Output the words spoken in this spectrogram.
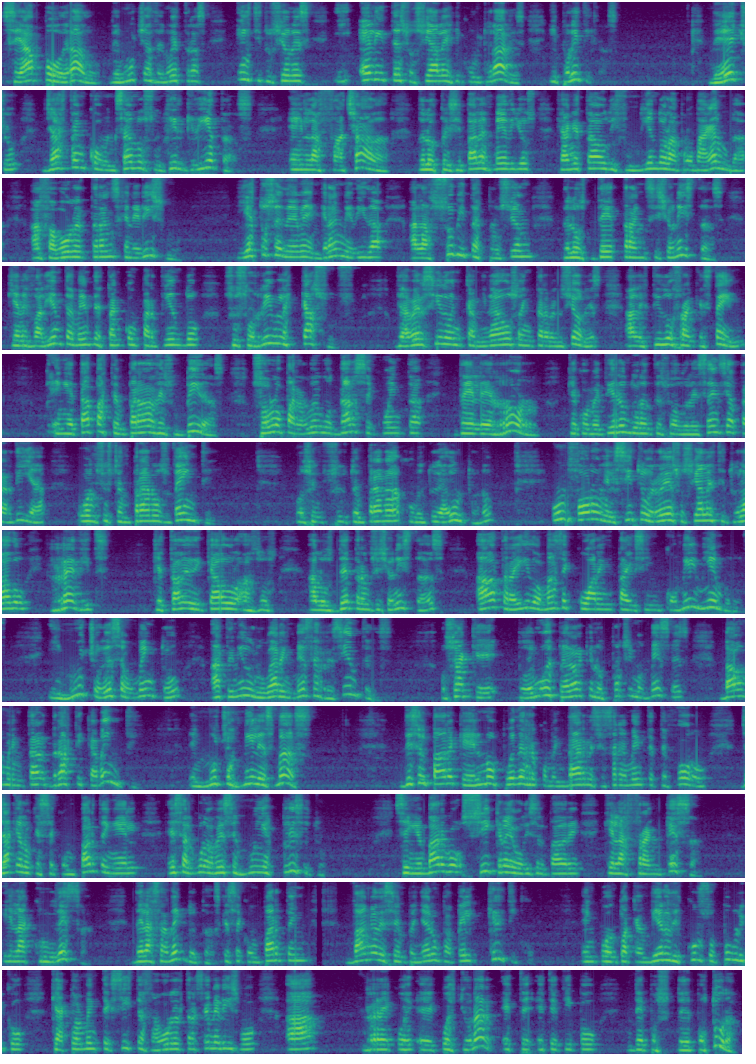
se ha apoderado de muchas de nuestras instituciones y élites sociales y culturales y políticas. De hecho, ya están comenzando a surgir grietas en la fachada de los principales medios que han estado difundiendo la propaganda a favor del transgenerismo. Y esto se debe en gran medida a la súbita explosión de los detransicionistas, quienes valientemente están compartiendo sus horribles casos de haber sido encaminados a intervenciones al estilo Frankenstein en etapas tempranas de sus vidas, solo para luego darse cuenta del error que cometieron durante su adolescencia tardía o en sus tempranos 20 o en su temprana juventud de adulto, ¿no? Un foro en el sitio de redes sociales titulado Reddit, que está dedicado a los, a los detransicionistas, ha atraído a más de 45 mil miembros y mucho de ese aumento ha tenido lugar en meses recientes. O sea que podemos esperar que en los próximos meses va a aumentar drásticamente en muchos miles más. Dice el padre que él no puede recomendar necesariamente este foro, ya que lo que se comparte en él es algunas veces muy explícito. Sin embargo, sí creo, dice el padre, que la franqueza y la crudeza de las anécdotas que se comparten van a desempeñar un papel crítico en cuanto a cambiar el discurso público que actualmente existe a favor del transgenerismo a cuestionar este, este tipo de, de postura.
